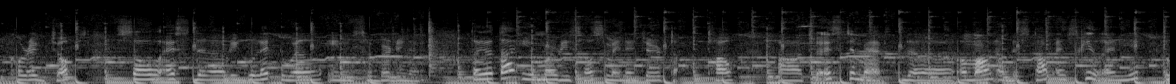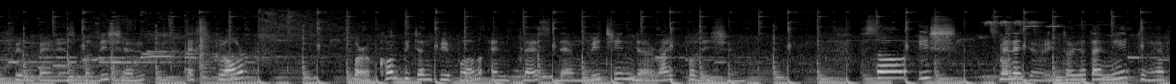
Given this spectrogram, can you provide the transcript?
correct jobs so as the regulate well in subordinate. Toyota Human Resource Manager talk uh, to estimate the amount of the staff and skill and need to fill various positions, explore for competent people and place them within the right position. So each manager in Toyota need to have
